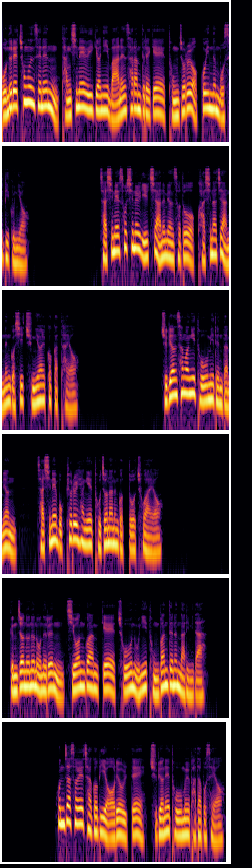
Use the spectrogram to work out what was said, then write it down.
오늘의 총운세는 당신의 의견이 많은 사람들에게 동조를 얻고 있는 모습이군요. 자신의 소신을 잃지 않으면서도 과신하지 않는 것이 중요할 것 같아요. 주변 상황이 도움이 된다면 자신의 목표를 향해 도전하는 것도 좋아요. 금전운은 오늘은 지원과 함께 좋은 운이 동반되는 날입니다. 혼자서의 작업이 어려울 때 주변의 도움을 받아보세요.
